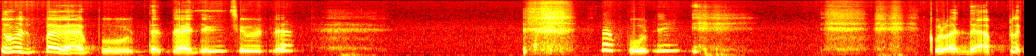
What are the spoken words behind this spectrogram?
Nuhun pangapunten Kanjeng Sunan. Ampuni. Kula daplek.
